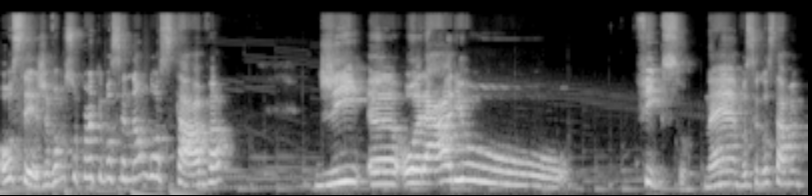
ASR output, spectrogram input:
Ou seja, vamos supor que você não gostava de uh, horário fixo, né? Você gostava,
